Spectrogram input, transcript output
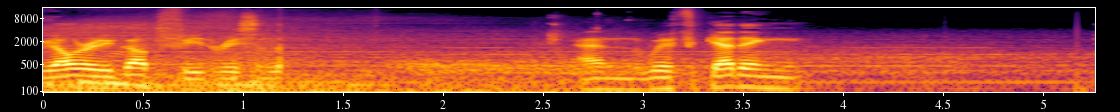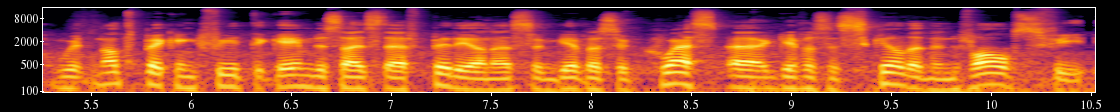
We already got feet recently. And with getting... With not picking feet, the game decides to have pity on us and give us a quest, uh, give us a skill that involves feet.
